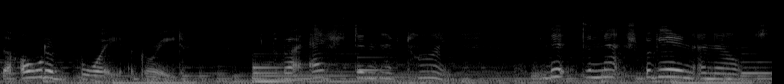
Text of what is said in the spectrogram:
The older boy agreed, but Ash didn't have time. Let the match begin, announced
